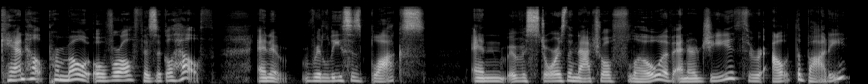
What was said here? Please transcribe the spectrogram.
can help promote overall physical health. And it releases blocks and it restores the natural flow of energy throughout the body,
